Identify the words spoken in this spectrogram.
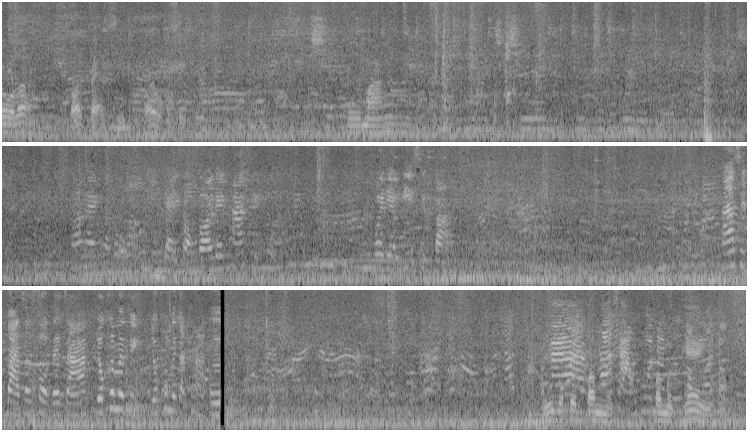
ละร้อยแปดสิบร้อยหกสิบปูม้าว่าไงคะลูกใหญ่สองร้อยเล็กห้าสิบถ้วยเดียวยี่สิบบาทห้าสิบบาทสดๆเลยจ้ายกขึ้นมาสิยกขึ้นมาจากถาดเอออันนี้จะเป็นปลาหมึกสามคนปลาหมึกแห้งนะครับอั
